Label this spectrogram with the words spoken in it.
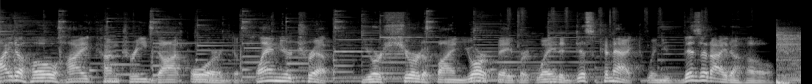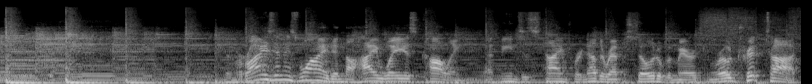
idahohighcountry.org to plan your trip. You're sure to find your favorite way to disconnect when you visit Idaho. The horizon is wide and the highway is calling. That means it's time for another episode of American Road Trip Talk.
